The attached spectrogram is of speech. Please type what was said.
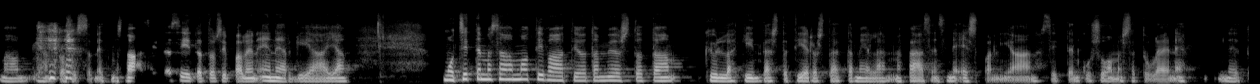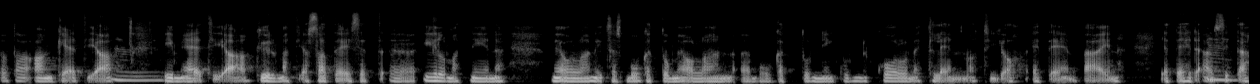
mä oon ihan tosissani, että mä saan siitä, siitä tosi paljon energiaa. Ja, mutta sitten mä saan motivaatiota myös tota, kylläkin tästä tiedosta, että meillä mä pääsen sinne Espanjaan sitten, kun Suomessa tulee ne, ne tota, ankeet ja mm. pimeät ja kylmät ja sateiset ö, ilmat, niin me ollaan itse asiassa buukattu, me ollaan buukattu niin kuin kolmet lennot jo eteenpäin ja tehdään mm. sitä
